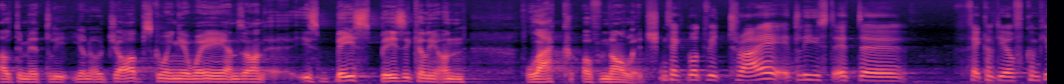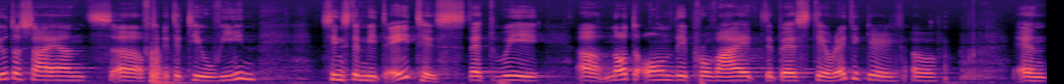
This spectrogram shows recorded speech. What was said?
ultimately, you know, jobs going away and so on, is based basically on lack of knowledge. In fact, what we try, at least at the Faculty of Computer Science uh, the, at the TU Wien, since the mid-80s, that we uh, not only provide the best theoretical uh, and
